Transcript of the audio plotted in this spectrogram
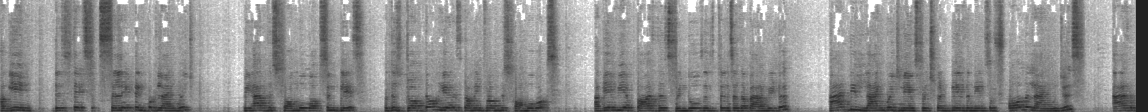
again this text select input language we have this combo box in place so this drop down here is coming from this combo box again we have passed this windows instance as a parameter and the language names which contain the names of all the languages as a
